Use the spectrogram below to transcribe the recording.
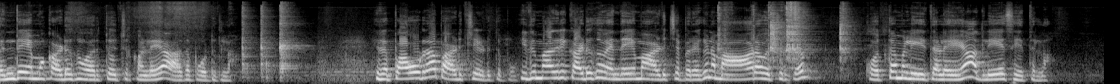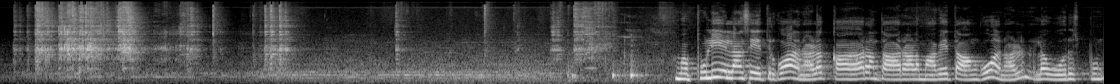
வெந்தயமும் கடுகும் வறுத்து வச்சுருக்கோம் இல்லையா? அதை போட்டுக்கலாம். இதை பவுடராக இப்போ அடித்து எடுத்துப்போம். இது மாதிரி கடுகும் வெந்தயமாக அடித்த பிறகு நம்ம ஆற வச்சுருக்க கொத்தமல்லி தலையையும் அதிலேயே சேர்த்துடலாம். நம்ம புளியெல்லாம் சேர்த்துருக்கோம். அதனால் காரம் தாராளமாகவே தாங்கும். அதனால் நல்லா ஒரு ஸ்பூன்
